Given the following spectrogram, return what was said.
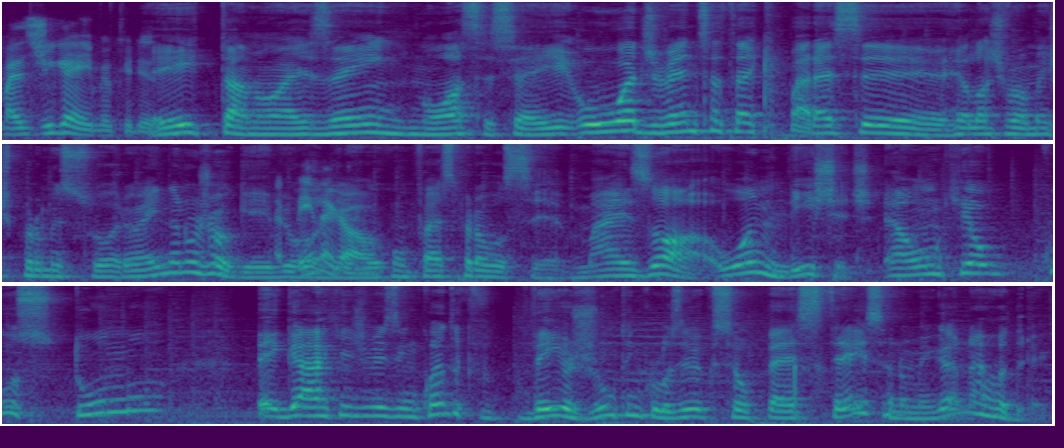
Mas diga aí, meu querido. Eita, nós, hein? Nossa, esse aí. O Advance até que parece relativamente promissor. Eu ainda não joguei, é viu? Bem legal. Eu confesso para você. Mas, ó, o Unleashed é um que eu costumo pegar aqui de vez em quando, que veio junto, inclusive, com o seu PS3, se eu não me engano, né, Rodrigo?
